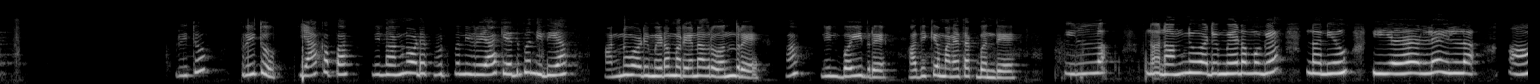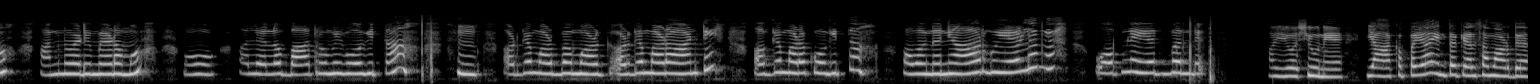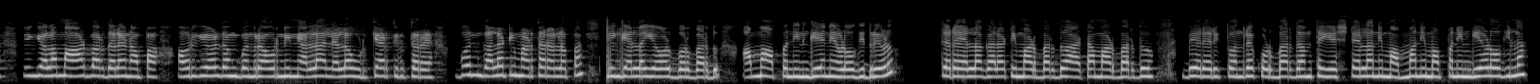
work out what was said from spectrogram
ಪ್ರೀತು ಪ್ರೀತು, ಯಾಕಪ್ಪ? ನೀನು ಹಣ್ಣು ನೋಡಕ್ಕೆ ಬಿಟ್ಟು ಬಂದಿದ್ರೆ. ಯಾಕೆ ಎದ್ದು ಬಂದಿದೀಯಾ? ಅಂಗನವಾಡಿ ಮೇಡಮ್ ಅವ್ರು ಏನಾದ್ರು ಅಂದ್ರೆ ಹಾಂ ನೀನು ಬೈದ್ರೆ ಅದಕ್ಕೆ ಮನೆ ತಕ್ಕ ಬಂದೆ. ಇಲ್ಲ, ನಾನು ಅಂಗನವಾಡಿ ಮೇಡಮ್ಗೆ, ನಾನು ಹೇಳಲೇ ಇಲ್ಲ. ಅಂಗನವಾಡಿ ಓ, ಅಲ್ಲೆಲ್ಲ ಬಾತ್ರೂಮಿಗೆ ಹೋಗಿತ್ತಾ? ಅಡುಗೆ ಮಾಡ್ಬ ಮಾಡ್ ಅಡುಗೆ ಮಾಡೋ ಆಂಟಿ, ಅಡುಗೆ ಮಾಡಕ್ಕೆ ಹೋಗಿತ್ತಾ. ಅವಾಗ ನಾನು ಯಾರಿಗೂ ಹೇಳ್ದಂಗೆ ಒಬ್ಬನೇ ಎದ್ದು ಬಂದೆ. ಅಯ್ಯೋ ಶಿವನೇ, ಯಾಕಪ್ಪಯ್ಯ ಇಂಥ ಕೆಲಸ ಮಾಡಿದೆ? ಹಿಂಗೆಲ್ಲ ಮಾಡಬಾರ್ದಲ್ಲೇನಪ್ಪ? ಅವ್ರಿಗೆ ಹೇಳ್ದಂಗೆ ಬಂದರೆ ಅವ್ರು ನಿನ್ನೆಲ್ಲ ಅಲ್ಲೆಲ್ಲ ಹುಡ್ಕ್ಯಾಡ್ತಿರ್ತಾರೆ. ಬಂದು ಗಲಾಟೆ ಮಾಡ್ತಾರಲ್ಲಪ್ಪ? ಹಿಂಗೆಲ್ಲ ಹೇಳ್ ಬರಬಾರ್ದು. ಅಮ್ಮ, ಅಪ್ಪ ನಿನ್ಗೇನು ಹೇಳೋಗಿದ್ರು ಹೇಳು? ಥರ ಎಲ್ಲ ಗಲಾಟೆ ಮಾಡಬಾರ್ದು, ಆಟ ಮಾಡಬಾರ್ದು, ಬೇರೆಯವ್ರಿಗೆ ತೊಂದರೆ ಕೊಡಬಾರ್ದು ಅಂತ ಎಷ್ಟೆಲ್ಲ ನಿಮ್ಮ ಅಮ್ಮ, ನಿಮ್ಮ ಅಪ್ಪ ನಿಮ್ಗೆ ಹೇಳೋಗಿಲ್ಲ?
